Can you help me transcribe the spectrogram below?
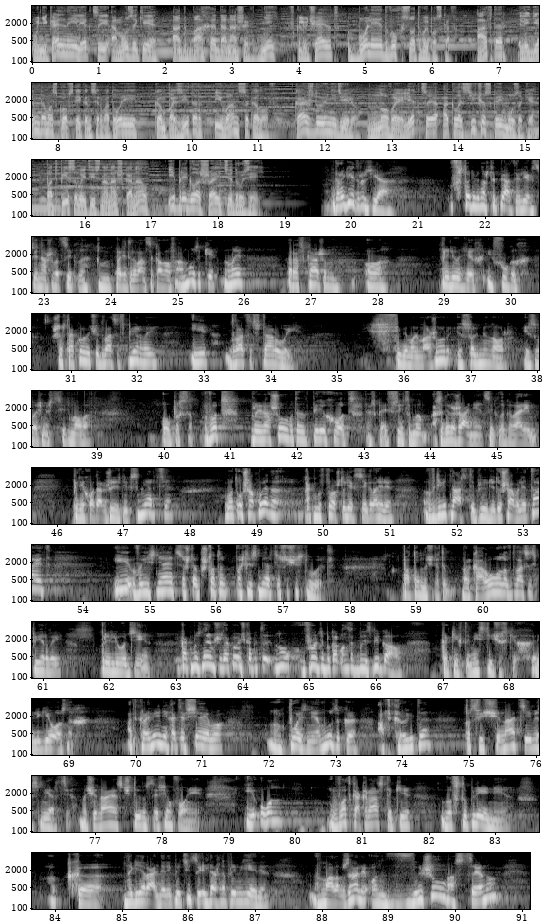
Уникальные лекции о музыке «От Баха до наших дней» включают более 200 выпусков. Автор – легенда Московской консерватории, композитор Иван Соколов. Каждую неделю новая лекция о классической музыке. Подписывайтесь на наш канал и приглашайте друзей. Дорогие друзья, в 195-й лекции нашего цикла «Композитор Иван Соколов о музыке» мы расскажем о прелюдиях и фугах Шостаковича 21 и 22 си бемоль мажор и соль минор из 87-го опуса. Вот произошел вот этот переход, так сказать, если мы о содержании цикла говорим, переход от жизни к смерти. Вот у Шопена, как мы в прошлой лекции говорили, в 19-й прелюдии душа вылетает, и выясняется, что что-то после смерти существует – Потом, значит, это Баркарола в 21-й прелюдии. Как мы знаем, Шостакович как это, ну, вроде бы как он как бы избегал каких-то мистических, религиозных откровений, хотя вся его поздняя музыка открыто посвящена теме смерти, начиная с 14-й симфонии. И он вот как раз-таки во вступлении к, на генеральной репетиции или даже на премьере – в малом зале, он вышел на сцену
